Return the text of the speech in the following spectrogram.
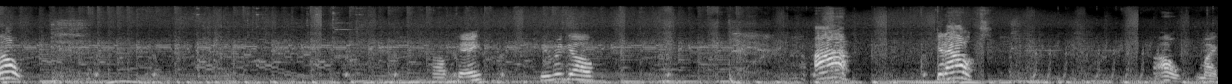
No! Okay, here we go. Ah! Get out! Oh my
